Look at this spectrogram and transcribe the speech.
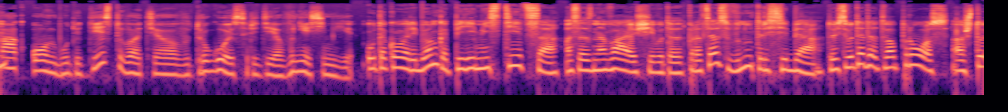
как он будет действовать э, в другой среде, вне семьи? у такого ребенка переместиться, осознавающий вот этот процесс внутрь себя. То есть вот этот вопрос, а что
